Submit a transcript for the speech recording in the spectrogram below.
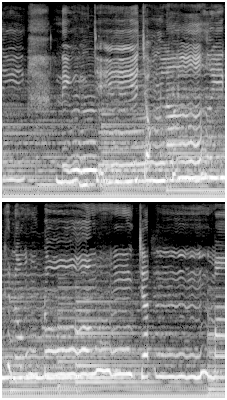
យនិងជាចំឡើយក្នុងដងចិត្តម៉ែ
